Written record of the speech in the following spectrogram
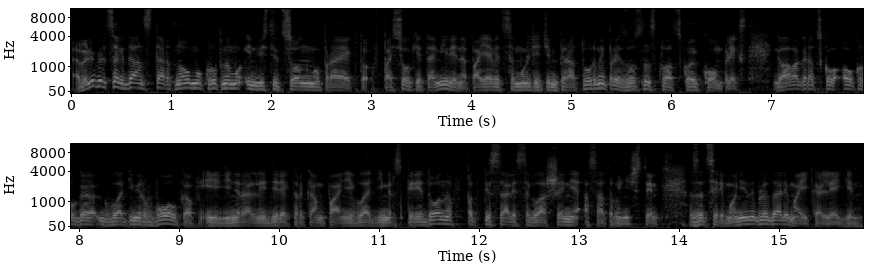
В Люберцах дан старт новому крупному инвестиционному проекту. В поселке Томилино появится мультитемпературный производственно-складской комплекс. Глава городского округа Владимир Волков и генеральный директор компании Владимир Спиридонов подписали соглашение о сотрудничестве. За церемонией наблюдали мои коллеги.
